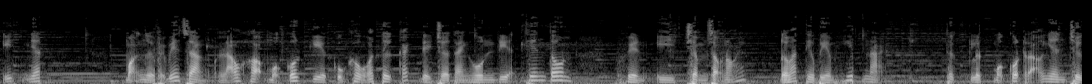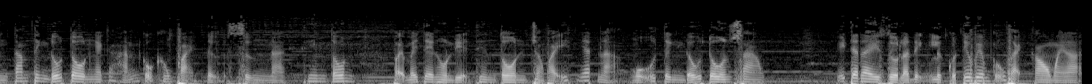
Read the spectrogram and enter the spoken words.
ít nhất. Mọi người phải biết rằng lão khọ mộ cốt kia cũng không có tư cách để trở thành hồn điện thiên tôn. Huyền y trầm giọng nói, đôi mắt tiêu viêm híp lại. Thực lực một cốt lão nhân chừng tam tinh đấu tôn ngay cả hắn cũng không phải tự xưng là thiên tôn Vậy mấy tên hồn điện thiên tôn chẳng phải ít nhất là ngũ tinh đấu tôn sao? Nghĩ tới đây dù là định lực của tiêu viêm cũng phải cau mày lại.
